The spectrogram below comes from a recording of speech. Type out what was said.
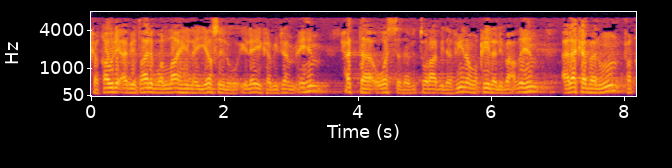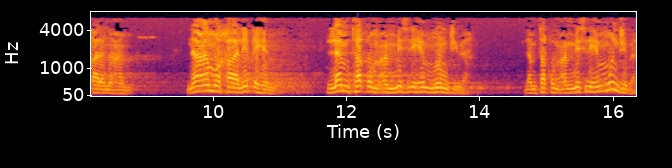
كقول أبي طالب والله لن يصلوا إليك بجمعهم حتى أوسد في التراب دفينا وقيل لبعضهم ألك بنون؟ فقال نعم. نعم وخالقهم. لم تقم عن مثلهم منجبة. لم تقم عن مثلهم منجبة.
